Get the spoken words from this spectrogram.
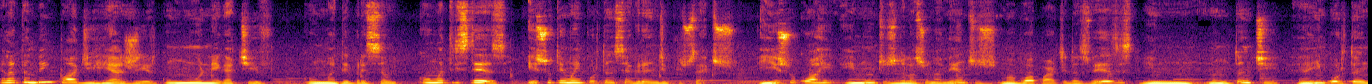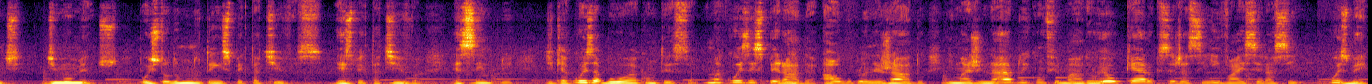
ela também pode reagir com um humor negativo, com uma depressão, com uma tristeza. Isso tem uma importância grande para o sexo. E isso ocorre em muitos relacionamentos, uma boa parte das vezes, em um montante é, importante de momentos, pois todo mundo tem expectativas. E a expectativa é sempre de que a coisa boa aconteça. Uma coisa esperada, algo planejado, imaginado e confirmado. Eu quero que seja assim e vai ser assim. Pois bem,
